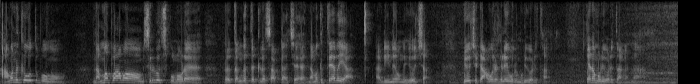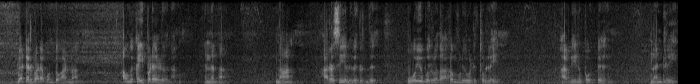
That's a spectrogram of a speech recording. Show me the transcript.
அவனுக்கு ஒத்து போகும். நம்ம பாவம் சில்வர் ஸ்பூனோட தங்கத்தட்டில் சாப்பிட்டாச்சே நமக்கு தேவையா? அப்படின்னு அவங்க யோசித்தான் யோசிச்சுட்டு அவர்களே ஒரு முடிவு எடுத்தாங்க என்ன முடிவு எடுத்தாங்கன்னா லெட்டர் பேடை கொண்டு வான்னாங்க. அவங்க கைப்பட எழுதினாங்க. என்னென்னா நான் அரசியலிலிருந்து ஓய்வு பெறுவதாக முடிவெடுத்துள்ளேன். அப்படின்னு போட்டு நன்றி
